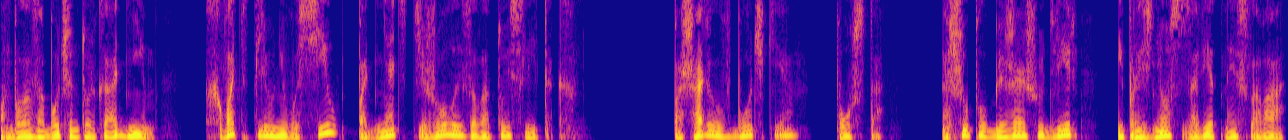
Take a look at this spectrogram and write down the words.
Он был озабочен только одним — хватит ли у него сил поднять тяжелый золотой слиток. Пошарил в бочке — пусто. Нащупал ближайшую дверь и произнес заветные слова.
